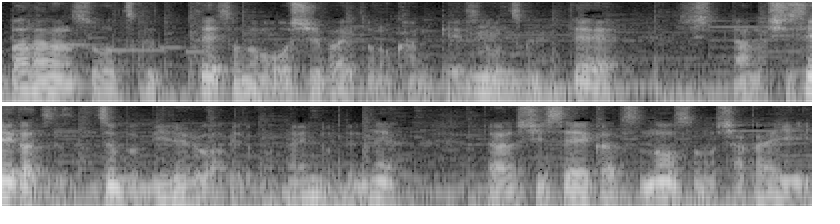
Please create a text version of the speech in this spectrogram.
バランスを作ってそのお芝居との関係性を作って、しあの私生活全部見れるわけでもないのでね、だから私生活のその社会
